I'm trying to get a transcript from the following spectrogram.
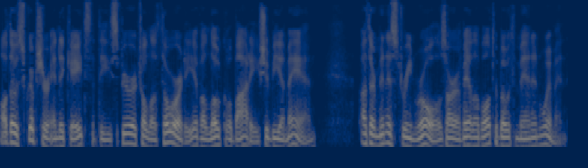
Although scripture indicates that the spiritual authority of a local body should be a man, other ministering roles are available to both men and women.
